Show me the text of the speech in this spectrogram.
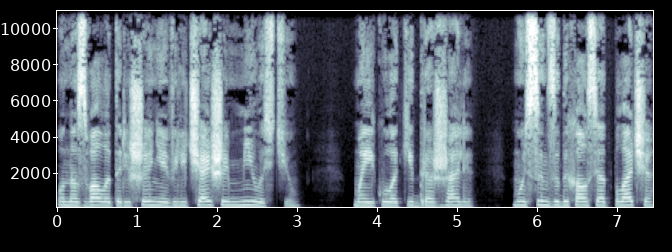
Он назвал это решение величайшей милостью. Мои кулаки дрожали, мой сын задыхался от плача,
